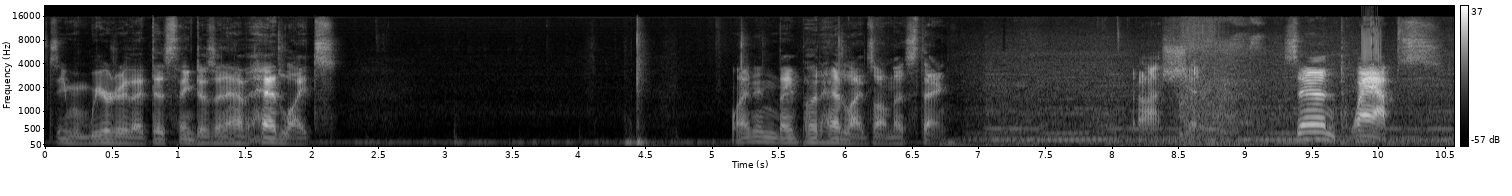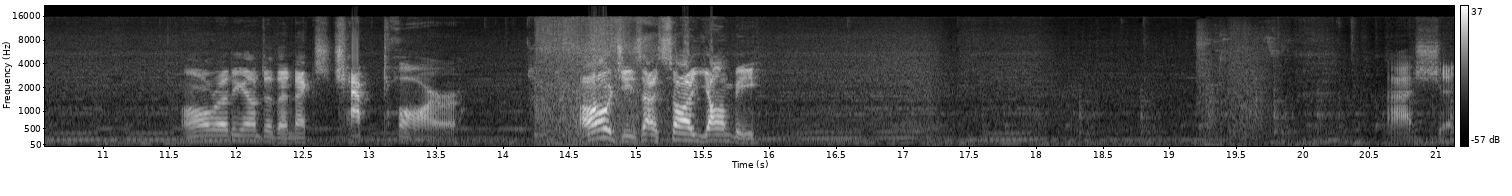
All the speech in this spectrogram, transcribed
It's even weirder that this thing doesn't have headlights. Why didn't they put headlights on this thing? Ah, shit. Sand twaps! Already onto the next chapter. Oh, jeez, I saw a Yombi. Ah, shit.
